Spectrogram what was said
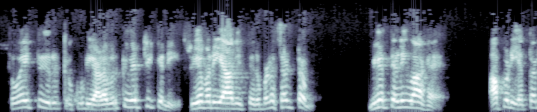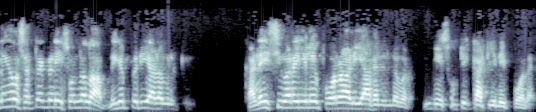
சுவைத்து இருக்கக்கூடிய அளவிற்கு வெற்றி கனி. சுயமரியாதை திருமண சட்டம். மிக தெளிவாக. அப்படி எத்தனையோ சட்டங்களை சொல்லலாம். மிகப்பெரிய அளவிற்கு. கடைசி வரையிலே போராளியாக நின்றவர். இங்கே சுட்டிக்காட்டியதைப் போல.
